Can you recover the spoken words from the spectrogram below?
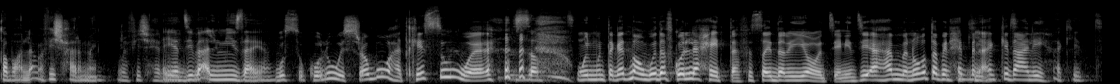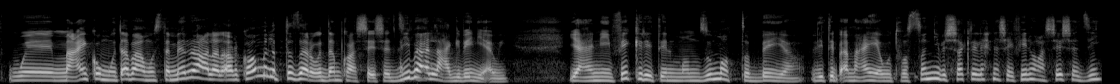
طبعا لا مفيش حرمان. مفيش حرمان. هي دي بقى الميزة يعني. كلوا واشربوا هتخسوا و... والمنتجات موجودة في كل حتة في الصيدليات. يعني دي أهم نقطة بنحب أكيد. نأكد عليها. أكيد. ومعاكم متابعة مستمرة على الأرقام اللي بتظهر قدامكم على الشاشة. دي بقى اللي عاجباني قوي. يعني فكرة المنظومة الطبية اللي تبقى معايا وتوصلني بالشكل اللي إحنا شايفينه على الشاشة دي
